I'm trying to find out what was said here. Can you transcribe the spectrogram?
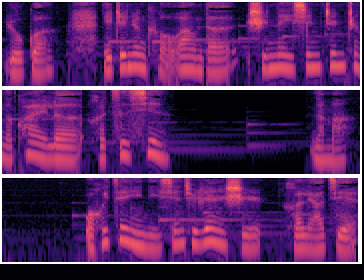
如果你真正渴望的是内心真正的快乐和自信，那么，我会建议你先去认识和了解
